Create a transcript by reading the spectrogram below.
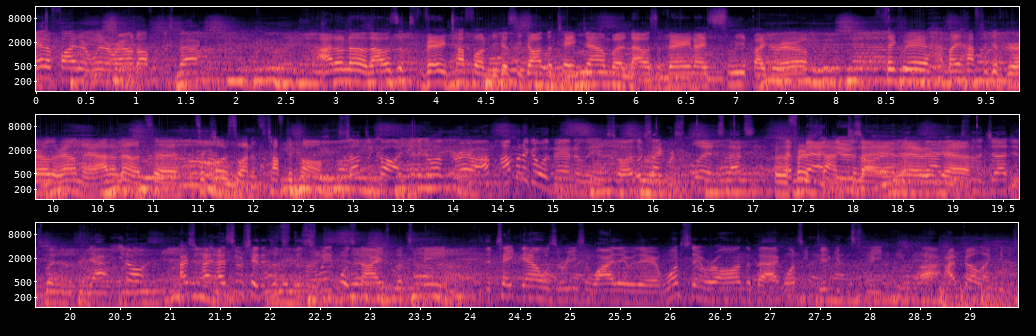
can a fighter win a round off of his back? I don't know. That was a very tough one because he got the takedown, but that was a very nice sweep by Guerrero. I think we might have to give Guerrero the round there. I don't know. It's a, it's a close one. It's tough to call. It's tough to call. You're going to go with Guerrero. I'm, I'm going to go with Vanderlee. So it looks like we're split. So that's, For the that's first bad news. tonight. already. There we That's bad go. news for the judges. But yeah, you know, I, I, I see what you're saying. The, the sweep was nice, but to me, the takedown was the reason why they were there. Once they were on the back, once he did get the sweep, uh, I felt like it was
